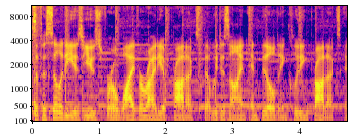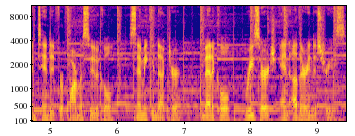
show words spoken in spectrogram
The facility is used for a wide variety of products that we design and build including products intended for pharmaceutical, semiconductor, medical, research, and other industries.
